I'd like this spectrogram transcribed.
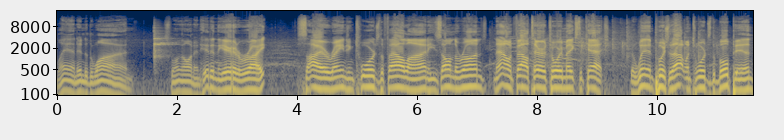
Land into the wine. Swung on and hit in the air to right. Sire ranging towards the foul line. He's on the run. Now in foul territory, makes the catch. The wind pushed that one towards the bullpen.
